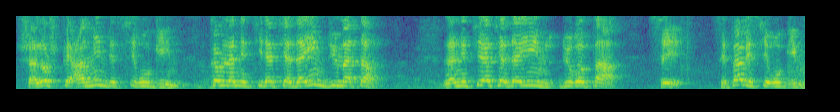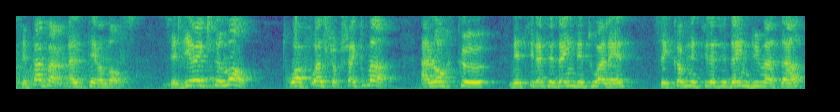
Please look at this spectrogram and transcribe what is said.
shalosh peramim besirugim, comme la netilat yadaim du matin. La netilat yadaim du repas, c'est c'est pas besirugim, c'est pas par alternance, c'est directement trois fois sur chaque main. Alors que netilat yadaim des toilettes, c'est comme netilat yadaim du matin,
